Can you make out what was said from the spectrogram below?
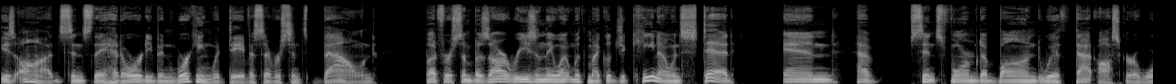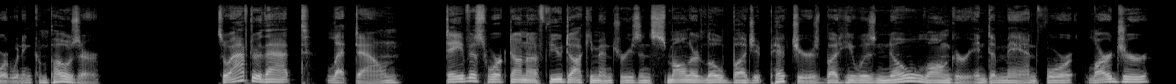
is odd since they had already been working with Davis ever since Bound, but for some bizarre reason, they went with Michael Giacchino instead and have since formed a bond with that Oscar award winning composer. So after that letdown, Davis worked on a few documentaries and smaller low budget pictures, but he was no longer in demand for larger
